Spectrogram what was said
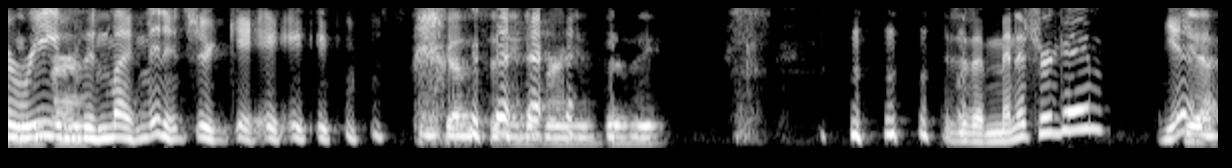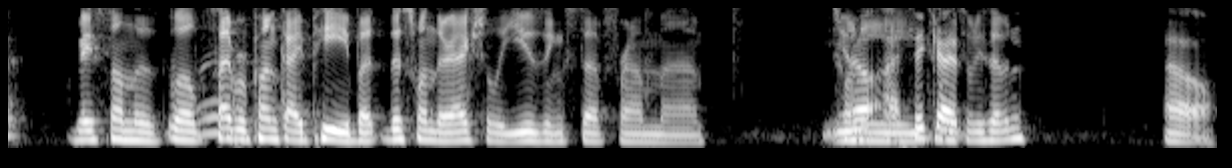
Keanu Reeves in my miniature games? He's got a city to burn. He's busy. is it a miniature game? Yeah, Yeah. based on the well Yeah. Cyberpunk IP, but this one they're actually using stuff from uh, You know, I think I'd 2077. Oh.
